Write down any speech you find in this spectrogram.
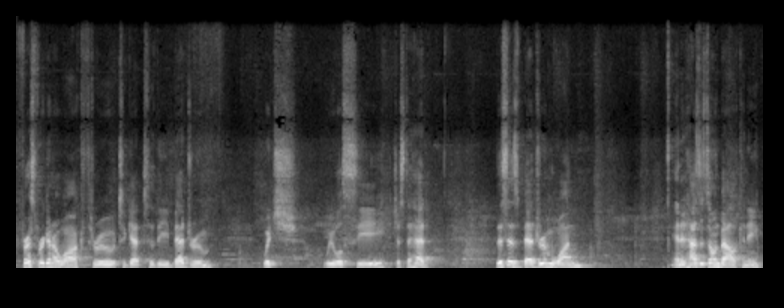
First, we're gonna walk through to get to the bedroom, which we will see just ahead. This is bedroom one, and it has its own balcony.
